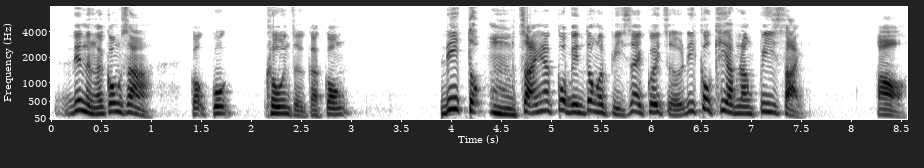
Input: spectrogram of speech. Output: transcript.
你两个讲啥？郭郭柯文哲甲讲，你都唔知影国民党的比赛规则，你过去和人比赛，哦，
